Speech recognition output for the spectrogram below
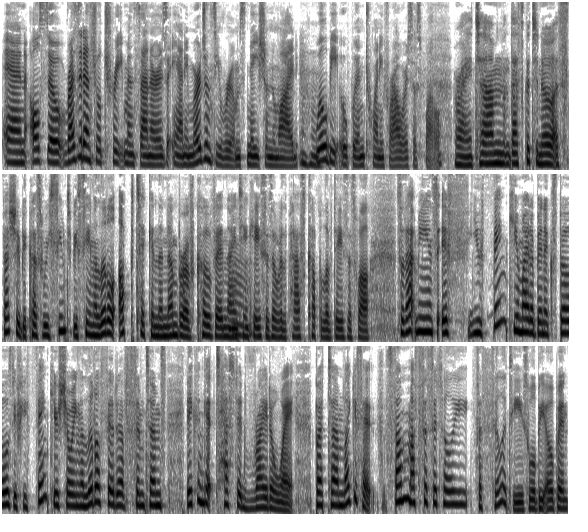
And also, residential treatment centers and emergency rooms nationwide will be open 24 hours as well. Right. Um, that's good to know, especially because we seem to be seeing a little uptick in the number of COVID 19 cases over the past couple of days as well. So that means if you think you might have been exposed, if you think you're showing a little bit of symptoms, they can get tested right away. But um, like you said, some facility, facilities will be open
